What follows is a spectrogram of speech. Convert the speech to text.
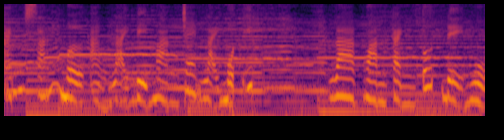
Ánh sáng mờ ảo lại bị màng che lại một ít. Là hoàn cảnh tốt để ngủ.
